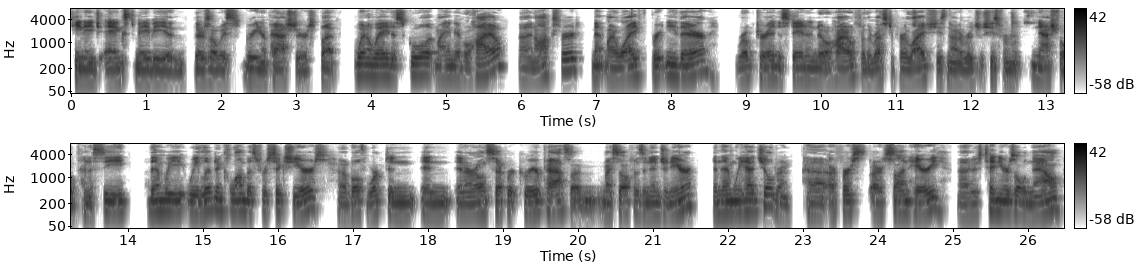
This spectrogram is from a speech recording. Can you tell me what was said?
teenage angst, maybe, and there's always greener pastures. But went away to school at Miami of Ohio uh, in Oxford, met my wife, Brittany, there, roped her into staying into Ohio for the rest of her life. She's not original. She's from Nashville, Tennessee. Then we we lived in Columbus for six years. Uh, both worked in in in our own separate career paths. Uh, myself as an engineer, and then we had children. Uh, our first, our son Harry, uh, who's ten years old now,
